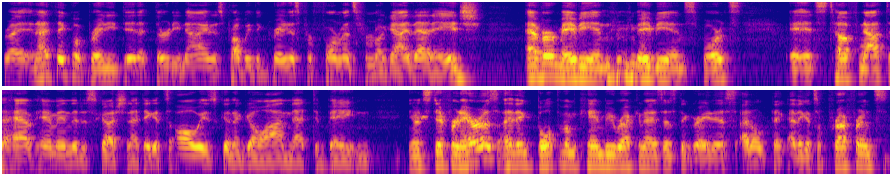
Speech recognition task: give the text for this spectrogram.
Right, and I think what Brady did at 39 is probably the greatest performance from a guy that age ever. Maybe in maybe in sports, it's tough not to have him in the discussion. I think it's always going to go on that debate, and you know it's different eras. I think both of them can be recognized as the greatest. I don't think I think it's a preference.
